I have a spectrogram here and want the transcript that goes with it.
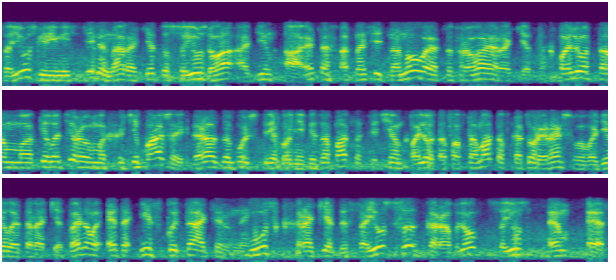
«Союз» переместили на ракету «Союз-2-1А». Это относительно новая цифровая ракета. К полетам пилотируемых экипажей гораздо больше требований безопасности, чем полетов автоматов, которые раньше выводила эта ракета. Поэтому это испытательный пуск ракеты «Союз» с кораблем «Союз-МС».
